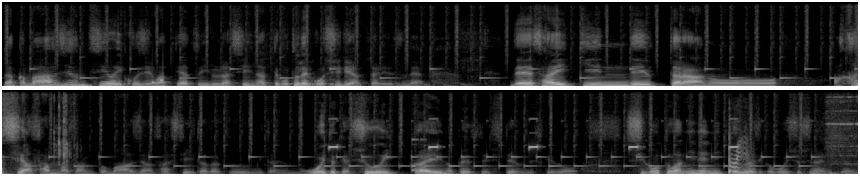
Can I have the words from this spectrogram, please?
なんか麻雀強い小島ってやついるらしいなってことでこう知り合ったりですねで最近で言ったらあの明石家さんまさんと麻雀させていただくみたいなもう多い時は週1回のペースでしてるんですけど仕事は2年に1回ぐらいしかご一緒しないんですけどね。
